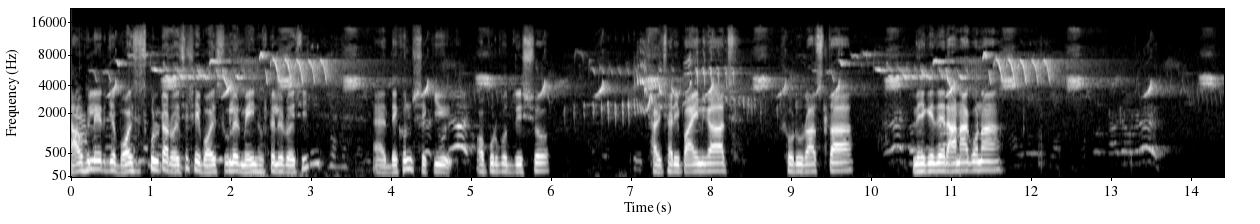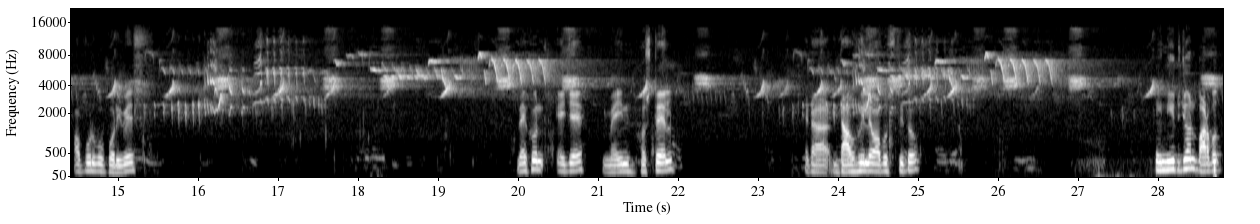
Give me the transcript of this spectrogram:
ডাউহিলের যে বয়েজ স্কুলটা রয়েছে, সেই বয়েজ স্কুলের মেইন হোস্টেলে রয়েছি। দেখুন সে কি অপূর্ব দৃশ্য। সারি সারি পাইন গাছ, সরু রাস্তা, মেঘেদের আনাগোনা, অপূর্ব পরিবেশ। দেখুন এই যে মেইন হোস্টেল এটা ডাউহিলে অবস্থিত। এই নির্জন পার্বত্য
